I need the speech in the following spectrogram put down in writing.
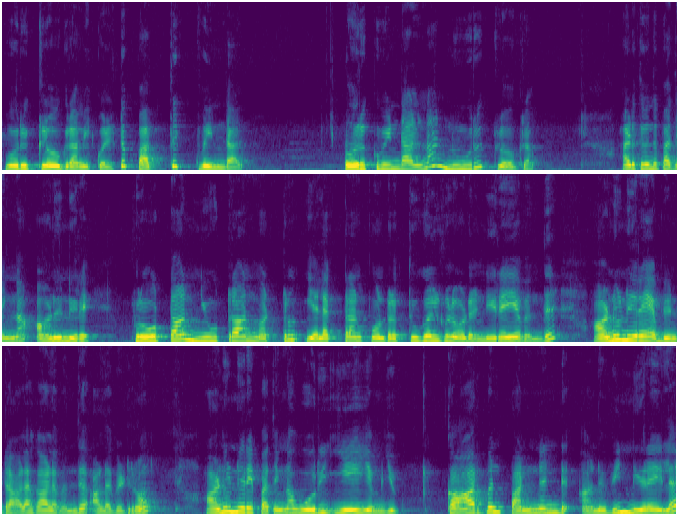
ஒரு கிலோகிராம் ஈக்குவல் டு பத்து குவிண்டால் ஒரு குவிண்டால்னால் நூறு கிலோகிராம் அடுத்து வந்து பார்த்திங்கன்னா அணு நிறை புரோட்டான் நியூட்ரான் மற்றும் எலக்ட்ரான் போன்ற துகள்களோட நிறையை வந்து அணுநிறை அப்படின்ற அழகால் வந்து அளவிடுறோம். அணுநிறை பார்த்திங்கன்னா ஒரு ஏஎம்யு கார்பன் பன்னெண்டு அணுவின் நிறையில்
